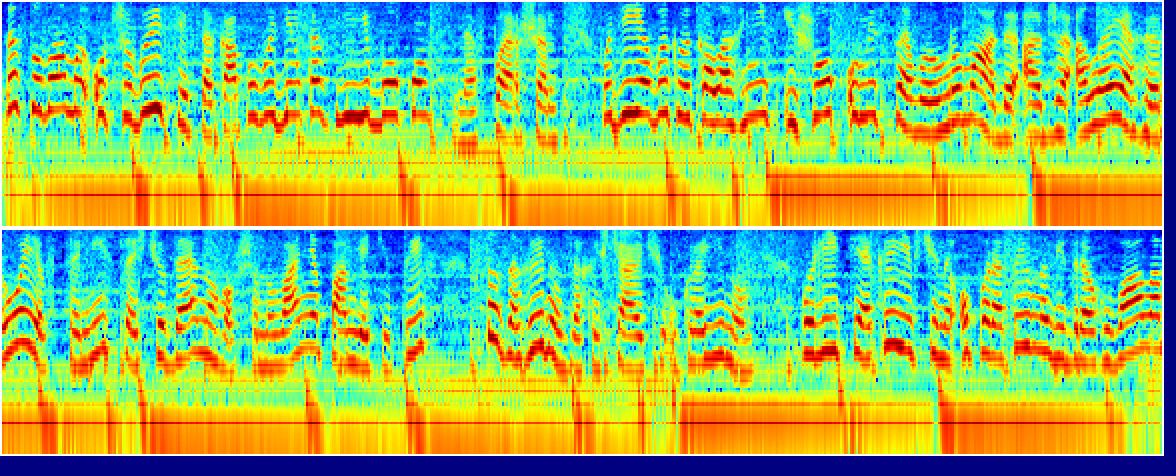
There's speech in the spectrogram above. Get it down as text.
За словами очевидців, така поведінка з її боку не вперше. Подія викликала гнів і шок у місцевої громади, адже алея героїв це місце щоденного вшанування пам'яті тих, хто загинув, захищаючи Україну. Поліція Київщини оперативно відреагувала.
